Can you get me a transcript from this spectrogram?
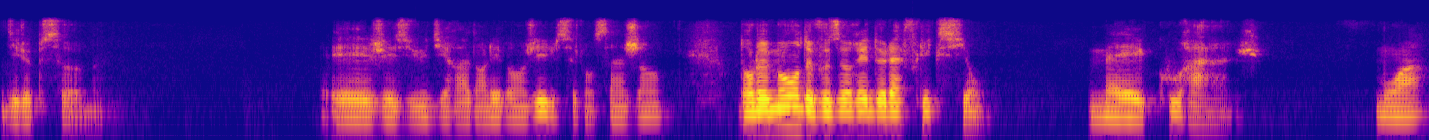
dit le psaume. Et Jésus dira dans l'Évangile selon Saint Jean, Dans le monde vous aurez de l'affliction, mais courage, moi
